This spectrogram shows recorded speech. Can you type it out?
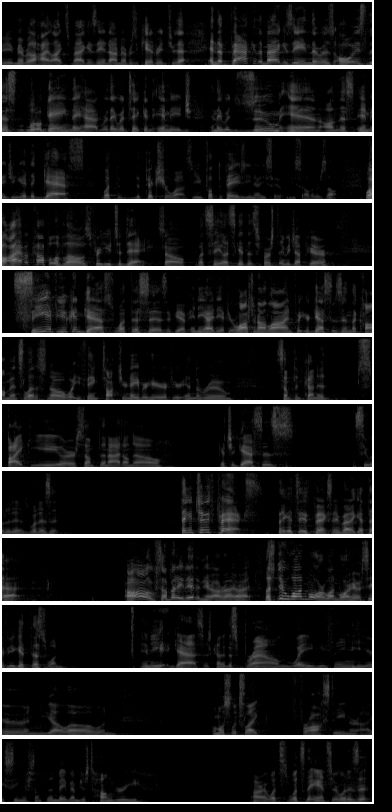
You remember the Highlights magazine? I remember as a kid reading through that. And the back of the magazine, there was always this little game they had where they would take an image and they would zoom in on this image, and you had to guess what the, the picture was. And you flip the page, you know, you, you saw the result. Well, I have a couple of those for you today. So let's see, let's get this first image up here. See if you can guess what this is. If you have any idea. If you're watching online, put your guesses in the comments. Let us know what you think. Talk to your neighbor here if you're in the room. Something kind of spiky or something, I don't know. Get your guesses. Let's see what it is. What is it? Think of toothpicks. Think of toothpicks. Anybody get that? Oh, somebody did in here. All right, all right. Let's do one more. One more here. See if you get this one. Any guess? There's kind of this brown wavy thing here and yellow and almost looks like frosting or icing or something. Maybe I'm just hungry. All right, what's, what's the answer? What is it?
